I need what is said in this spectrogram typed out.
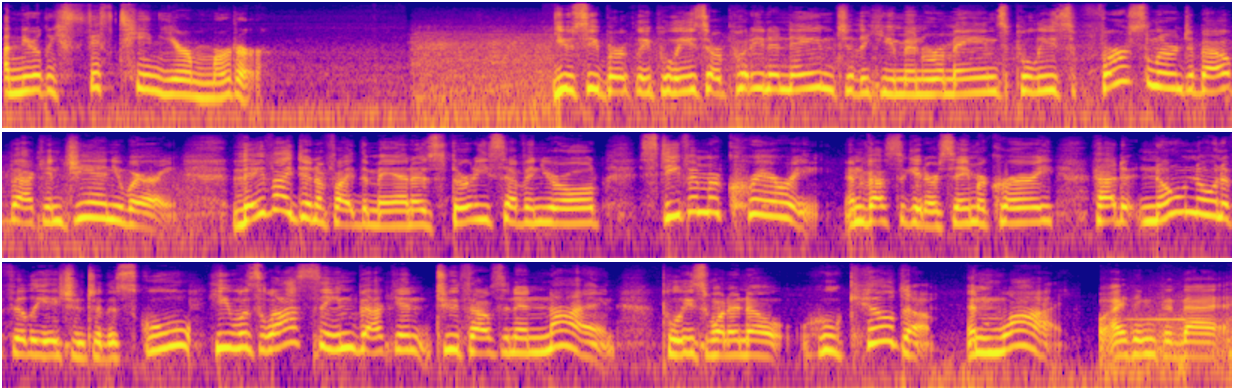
a nearly 15 year murder. UC Berkeley police are putting a name to the human remains police first learned about back in January. They've identified the man as 37 year old Stephen McCrary. Investigators say McCrary had no known affiliation to the school. He was last seen back in 2009. Police want to know who killed him and why. I think that that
